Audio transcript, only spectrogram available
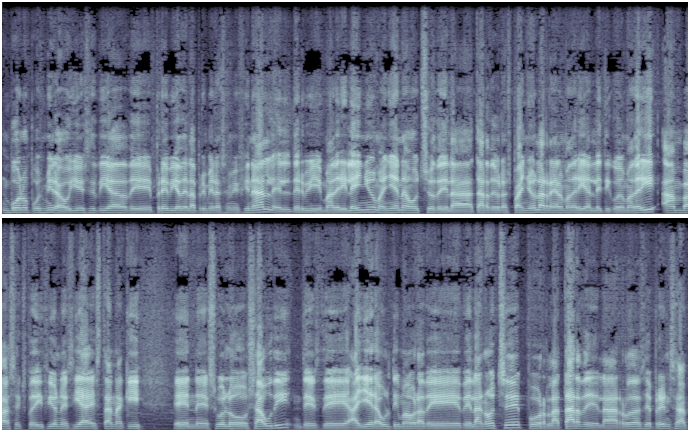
Bueno, pues mira, hoy es día de previa de la primera semifinal, el derby madrileño, mañana 8 de la tarde hora española, Real Madrid Atlético de Madrid. Ambas expediciones ya están aquí en eh, suelo saudí desde ayer a última hora de, de la noche. Por la tarde las ruedas de prensa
